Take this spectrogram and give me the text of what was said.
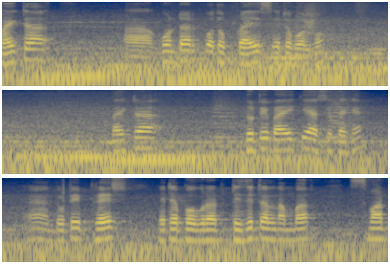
বাইকটা কোনটার কত প্রাইস এটা বলব? বাইকটা দুটি বাইকই আছে দেখেন। হ্যাঁ দুটি ফ্রেশ এটা বগুড়ার ডিজিটাল নাম্বার স্মার্ট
